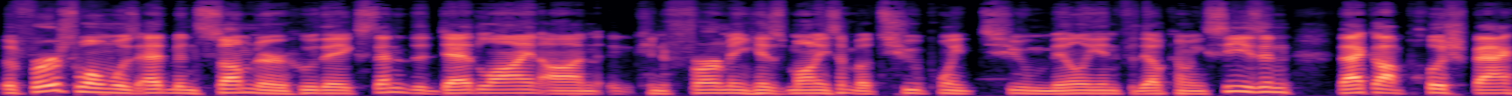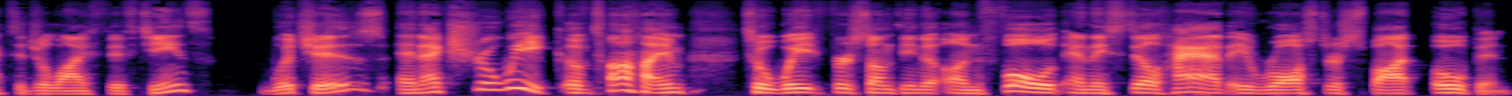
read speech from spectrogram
The first one was Edmond Sumner, who they extended the deadline on confirming his money, something about 2.2 million for the upcoming season. That got pushed back to July 15th which is an extra week of time to wait for something to unfold, and they still have a roster spot open.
